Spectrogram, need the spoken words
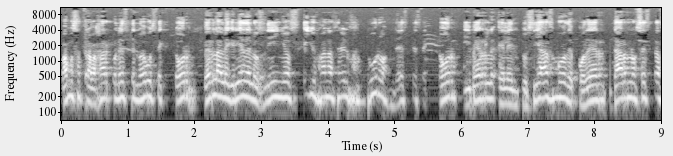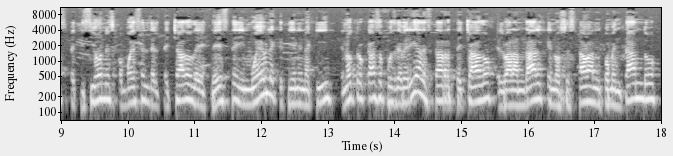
Vamos a trabajar con este nuevo sector, ver la alegría de los niños. Ellos van a ser el futuro de este sector y ver el entusiasmo de poder darnos estas peticiones como es el del techado de, este inmueble que tienen aquí. En otro caso, pues debería de estar techado el barandal que nos estaban comentando,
